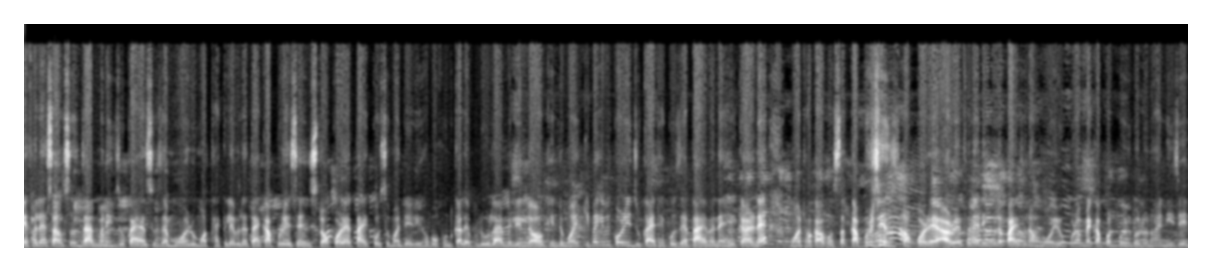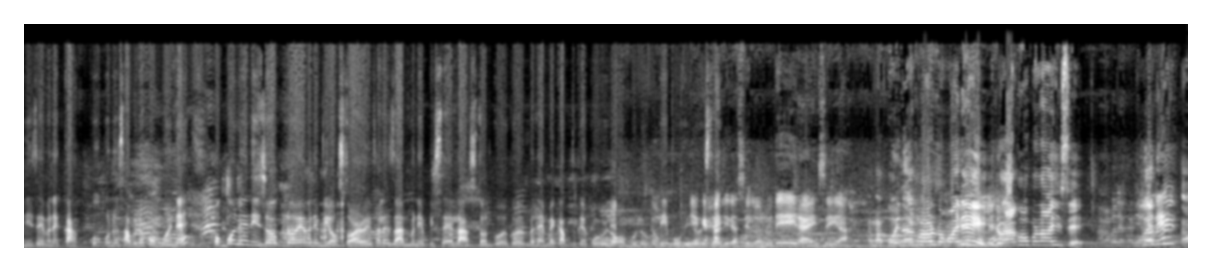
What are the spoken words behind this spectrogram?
এইফালে চাওকচোন জানমণিক জোকাই আছোঁ যে মই ৰুমত থাকিলে বোলে তাই কাপোৰেই চেঞ্জ নকৰে তাইক কৈছোঁ মই দেৰি হ'ব সোনকালে বোলো ওলাই মেলি লওঁ কিন্তু মই কিবা কিবি কৰি জোকাই থাকোঁ যে তাই মানে সেইকাৰণে মই থকা অৱস্থাত কাপোৰ চেঞ্জ নকৰে আৰু এইফালে দেখিবলৈ পাইছোঁ ন ময়ো পূৰা মেকআপত বহি গ'লোঁ নহয় নিজে নিজে মানে কাকো কোনো চাবলৈ সময় নাই সকলোৱে নিজক লৈ মানে ব্যস্ত আৰু এইফালে জানমণিয়ে পিছে লাষ্টত গৈ গৈ মানে মেকআপটোকে কৰি লওঁ বোলো বুলি বহি সাজি কাচি ললো দেই আমাৰ কইনা ঘৰ নহয় দেই দৰা ঘৰৰ পৰা আহিছে মই দেই অ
